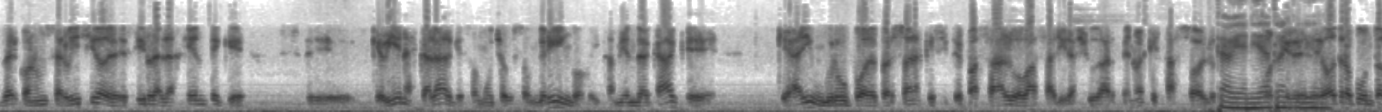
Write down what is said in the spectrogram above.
ver con un servicio de decirle a la gente que, eh, que viene a escalar, que son muchos que son gringos y también de acá, que, que hay un grupo de personas que si te pasa algo va a salir a ayudarte, no es que estás solo. Está bien, y Porque desde otro punto,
